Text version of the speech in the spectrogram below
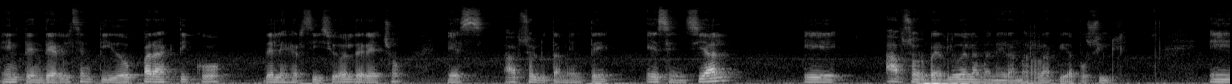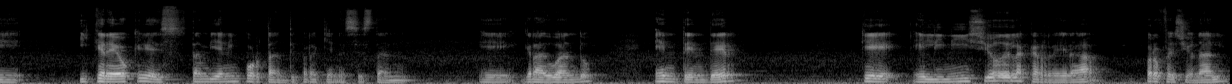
entender el sentido práctico del ejercicio del derecho es absolutamente esencial eh, absorberlo de la manera más rápida posible. Eh, y creo que es también importante para quienes se están eh, graduando entender que el inicio de la carrera profesional,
